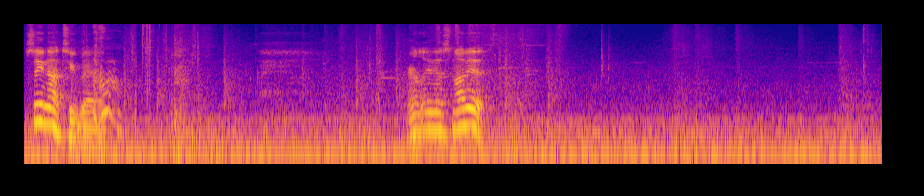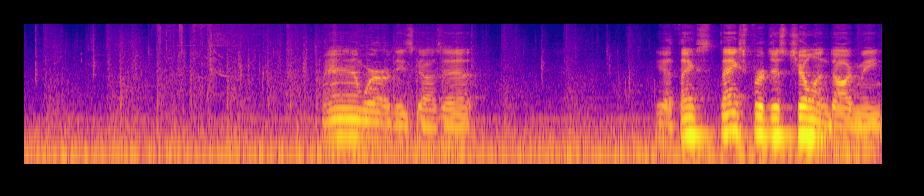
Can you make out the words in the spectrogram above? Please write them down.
See, not too bad. Apparently that's not it. Man, where are these guys at? Yeah, thanks thanks for just chilling, Dogmeat.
